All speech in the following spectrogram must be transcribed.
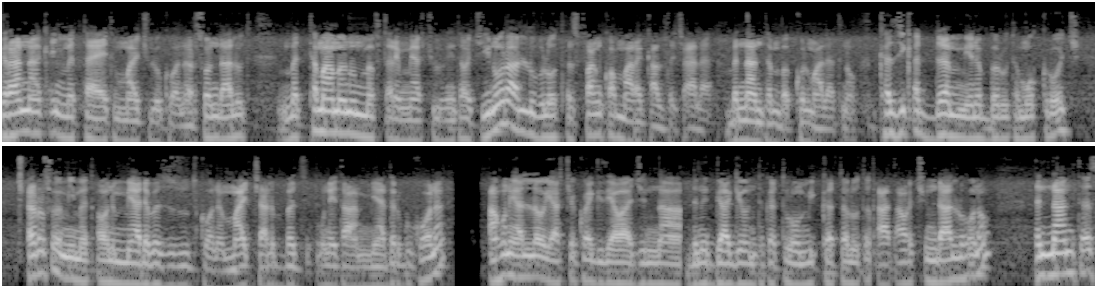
ግራና ቀኝ መታያየት የማይችሉ ከሆነ እርስዎ እንዳሉት መተማመኑን መፍጠር የሚያስችሉ ሁኔታዎች ይኖራሉ ብሎ ተስፋ እንኳን ማድረግ ካልተቻለ በእናንተም በኩል ማለት ነው ከዚህ ቀደም የነበሩ ተሞክሮች ጨርሶ የሚመጣውን የሚያደበዝዙት ከሆነ የማይቻልበት ሁኔታ የሚያደርጉ ከሆነ አሁን ያለው የአስቸኳይ ጊዜ አዋጅና ድንጋጌውን ተከትሎ የሚከተሉ ጣጣዎች እንዳሉ ሆነው እናንተስ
